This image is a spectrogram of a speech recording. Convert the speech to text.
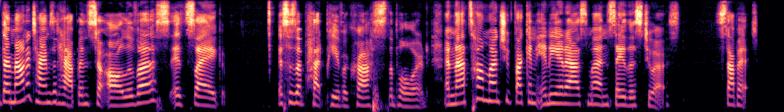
the amount of times it happens to all of us, it's like this is a pet peeve across the board. And that's how much you fucking idiot ass men say this to us. Stop it.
